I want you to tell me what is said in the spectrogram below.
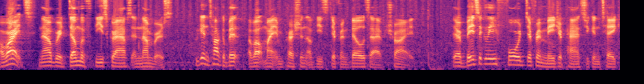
Alright, now we're done with these graphs and numbers. We can talk a bit about my impression of these different builds I've tried. There are basically 4 different major paths you can take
